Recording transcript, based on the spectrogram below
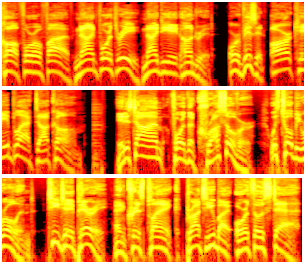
Call 405 943 9800 or visit rkblack.com. It is time for the crossover with Toby Rowland, TJ Perry, and Chris Plank. Brought to you by Orthostat.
